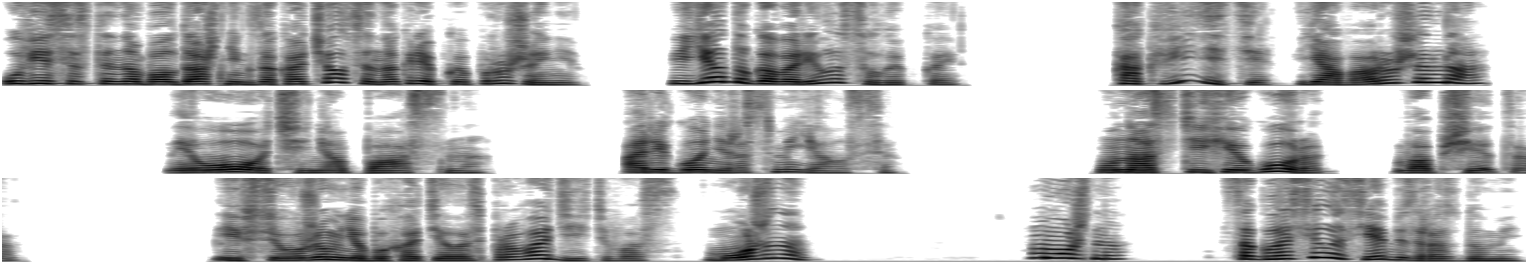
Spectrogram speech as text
Увесистый набалдашник закачался на крепкой пружине, и я договорила с улыбкой. «Как видите, я вооружена». «И очень опасно», — Орегони рассмеялся. У нас тихий город, вообще-то. И все же мне бы хотелось проводить вас. Можно? Можно, согласилась я без раздумий.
